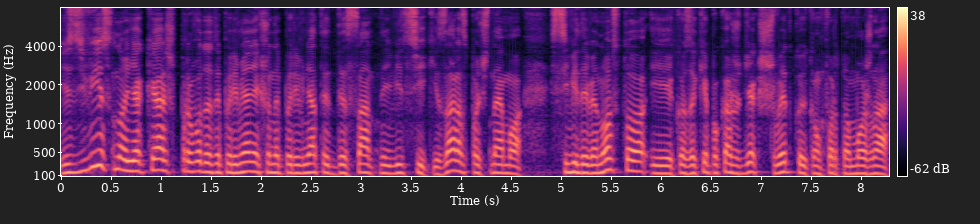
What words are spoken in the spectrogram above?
І звісно, яке ж проводити порівняння, якщо не порівняти десантний відсік. І зараз почнемо з CV-90, і козаки покажуть, як швидко і комфортно можна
